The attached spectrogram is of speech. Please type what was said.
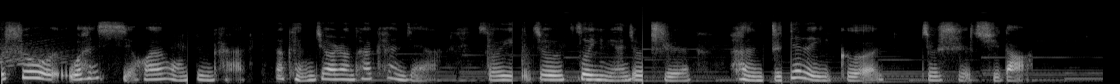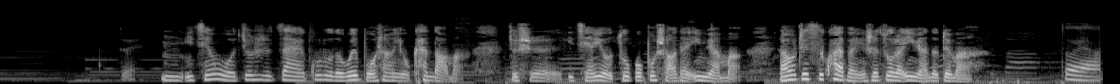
如说我我很喜欢王俊凯。那肯定就要让他看见啊，所以就做应援就是很直接的一个就是渠道。对，嗯，以前我就是在咕噜的微博上有看到嘛，就是以前有做过不少的应援嘛，然后这次快本也是做了应援的，对吗？对啊，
